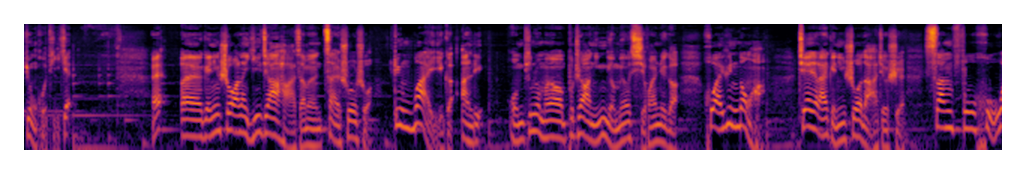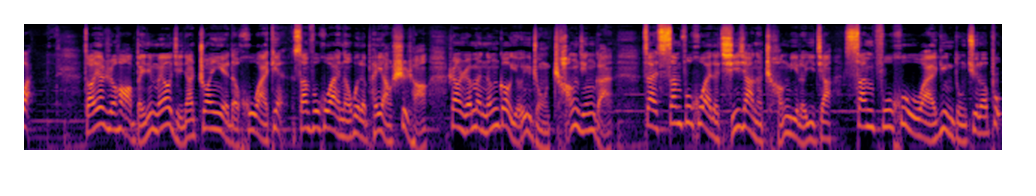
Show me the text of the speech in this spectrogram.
用户体验。哎，呃，给您说完了宜家哈，咱们再说说另外一个案例。我们听众朋友不知道您有没有喜欢这个户外运动哈？接下来给您说的啊，就是三夫户外。早些时候，北京没有几家专业的户外店。三夫户外呢，为了培养市场，让人们能够有一种场景感，在三夫户外的旗下呢，成立了一家三夫户外运动俱乐部。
